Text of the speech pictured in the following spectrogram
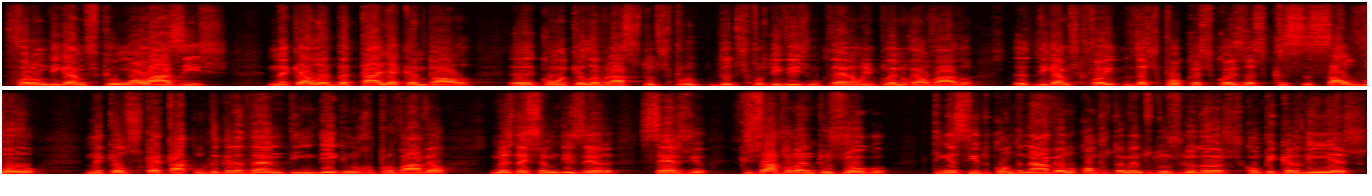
foram, digamos que, um oásis naquela batalha campal eh, com aquele abraço de desportivismo que deram em pleno relevado. Eh, digamos que foi das poucas coisas que se salvou naquele espetáculo degradante, indigno, reprovável. Mas deixa-me dizer, Sérgio, que já durante o jogo tinha sido condenável o comportamento dos jogadores com picardias,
